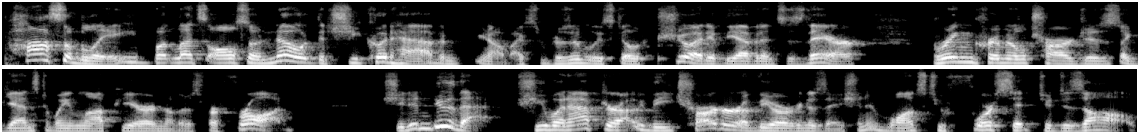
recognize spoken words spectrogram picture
Possibly, but let's also note that she could have, and you know, I presumably still should, if the evidence is there, bring criminal charges against Wayne LaPierre and others for fraud. She didn't do that. She went after the charter of the organization and wants to force it to dissolve.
